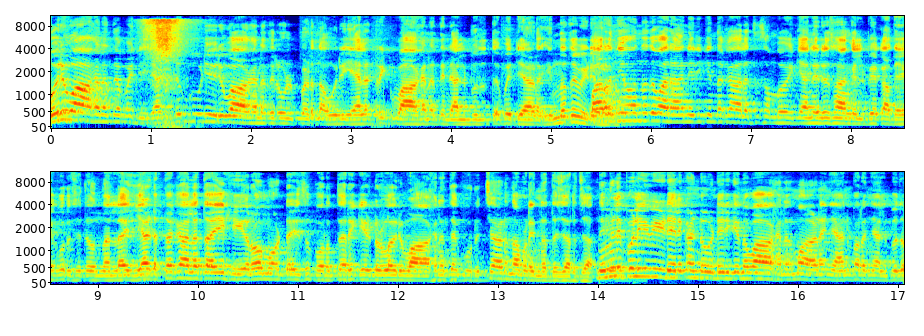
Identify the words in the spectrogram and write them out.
ഒരു വാഹനത്തെ പറ്റി രണ്ടും കൂടി ഒരു വാഹനത്തിൽ ഉൾപ്പെടുന്ന ഒരു ഇലക്ട്രിക് വാഹനത്തിന്റെ അത്ഭുതത്തെ പറ്റിയാണ് ഇന്നത്തെ വീഡിയോ പറഞ്ഞു വന്നത് വരാനിരിക്കുന്ന കാലത്ത് സംഭവിക്കാൻ ഒരു സാങ്കല്പിക കഥയെ കുറിച്ചിട്ടൊന്നല്ല. ഈ അടുത്ത കാലത്തായി ഹീറോ മോട്ടോഴ്സ് പുറത്തിറക്കിയിട്ടുള്ള ഒരു വാഹനത്തെ കുറിച്ചാണ് നമ്മുടെ ഇന്നത്തെ ചർച്ച. നിങ്ങളിപ്പോൾ ഈ വീഡിയോയിൽ കണ്ടുകൊണ്ടിരിക്കുന്ന വാഹനമാണ് ഞാൻ പറഞ്ഞ അത്ഭുത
